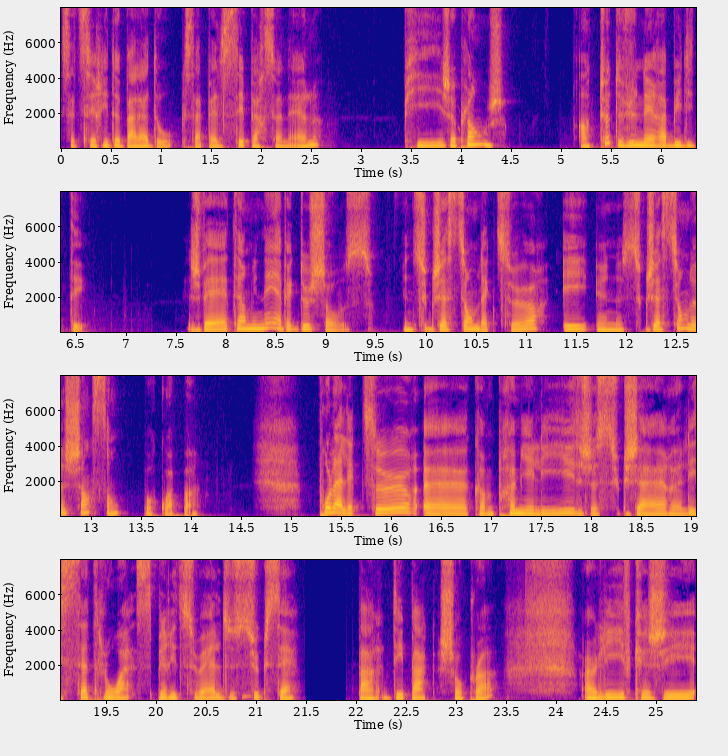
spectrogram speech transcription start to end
cette série de balados qui s'appelle C'est personnel. Puis je plonge en toute vulnérabilité. Je vais terminer avec deux choses, une suggestion de lecture et une suggestion de chanson, pourquoi pas. Pour la lecture, euh, comme premier livre, je suggère Les sept lois spirituelles du succès par Deepak Chopra, un livre que j'ai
